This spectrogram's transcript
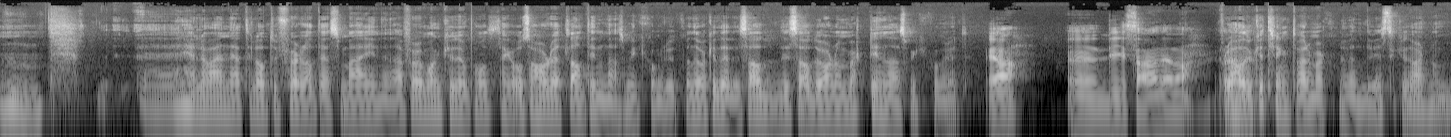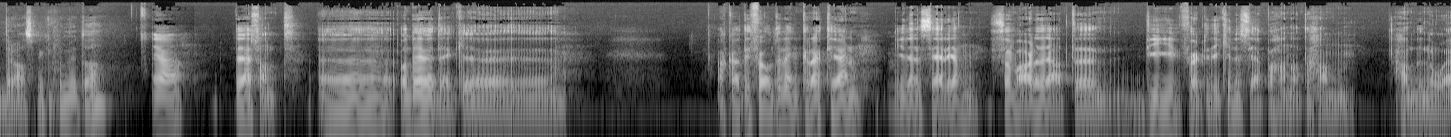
Mm. Hele veien ned til at du føler at det som er inni deg For man kunne jo på en måte tenke Og så har du et eller annet inni deg som ikke kommer ut. Men det var ikke det de sa. De sa du har noe mørkt inni deg som ikke kommer ut. Ja, eh, de sa det, da. For det hadde jo ikke trengt å være mørkt nødvendigvis. Det kunne vært noe bra som ikke kom ut av. Ja, det er sant. Eh, og det vet jeg ikke uh, Akkurat i forhold til den karakteren i den serien, så var det det at uh, de følte de kunne se på han at han hadde noe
